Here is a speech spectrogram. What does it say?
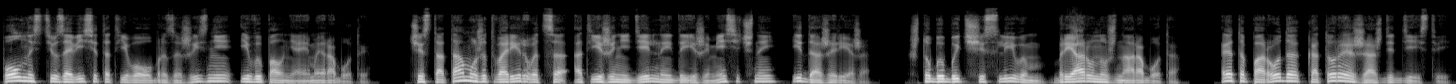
полностью зависит от его образа жизни и выполняемой работы. Частота может варьироваться от еженедельной до ежемесячной и даже реже. Чтобы быть счастливым, Бриару нужна работа. Это порода, которая жаждет действий.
